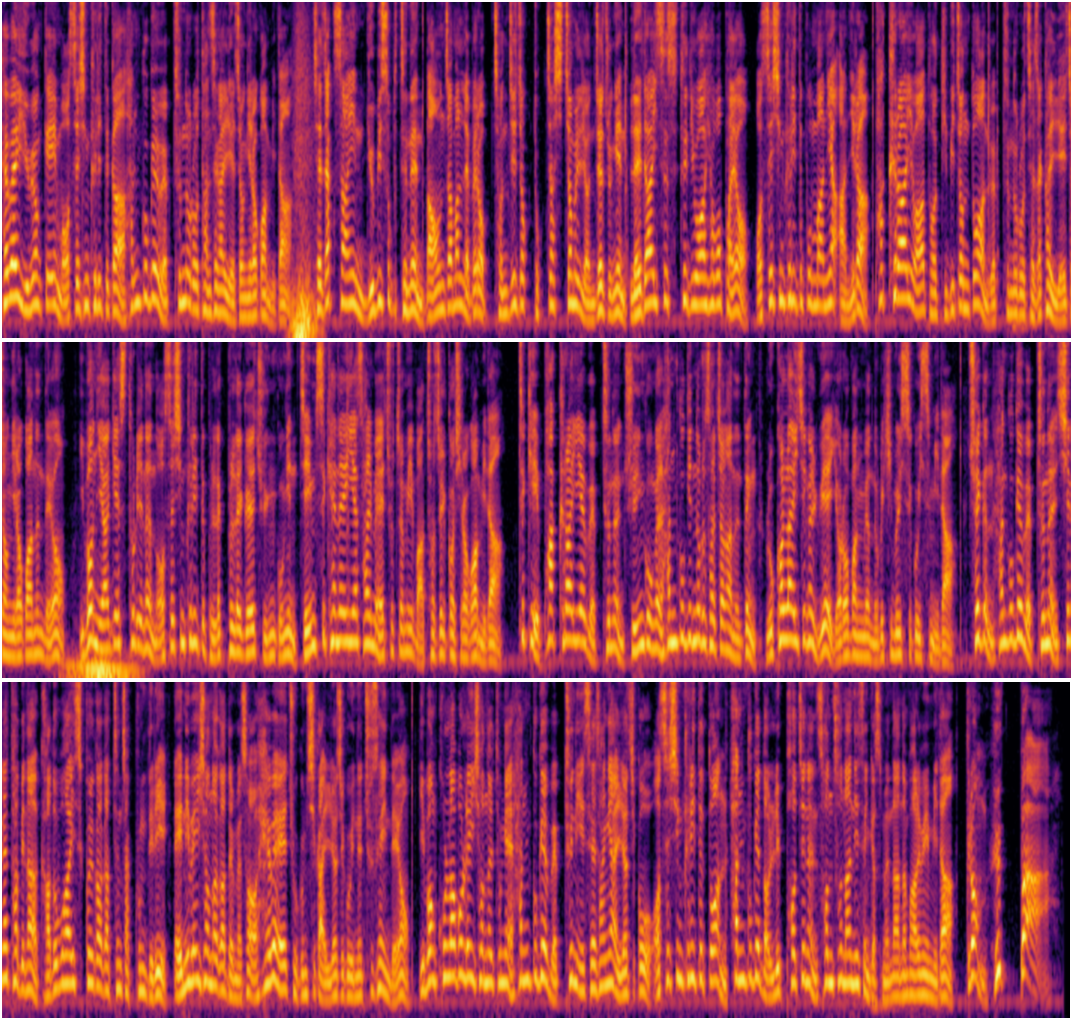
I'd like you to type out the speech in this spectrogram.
해외 유명 게임 어쌔신 크리드가 한국의 웹툰으로 탄생할 예정이라고 합니다. 제작사인 유비소프트는 나 혼자만 레벨업 전지적 독자 시점을 연재 중인 레드아이스 스튜디오와 협업하여 어쌔신 크리드 뿐만이 아니라 파크라이와 더 디비전 또한 웹툰으로 제작할 예정이라고 하는데요. 이번 이야기의 스토리는 어쌔신 크리드 블랙플래그의 주인공인 제임스 켄웨이의 삶에 초점이 맞춰질 것이라고 합니다 특히 파크라이의 웹툰은 주인공을 한국인으로 설정하는 등 localizing을 위해 여러 방면으로 힘을 쓰고 있습니다. 최근 한국의 웹툰은 신의 탑이나 갓오브 하이스쿨과 같은 작품들이 애니메이션화가 되면서 해외에 조금씩 알려지고 있는 추세인데요. 이번 collaboration을 통해 한국의 웹툰이 세상에 알려지고 어쌔신 크리드 또한 한국에 널리 퍼지는 선순환이 생겼으면 하는 바람입니다. 그럼 흑바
